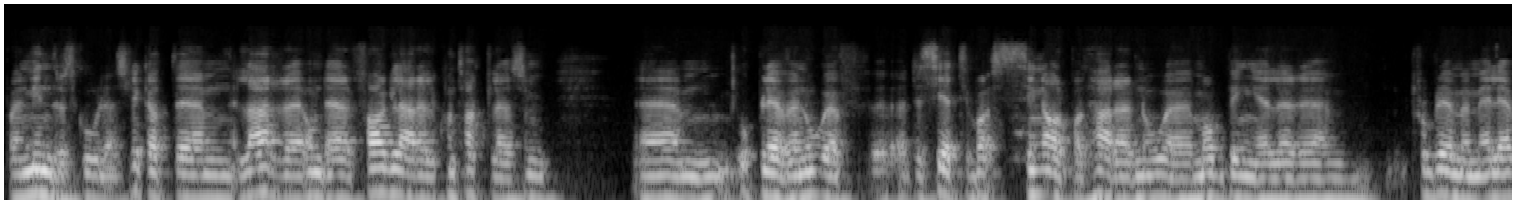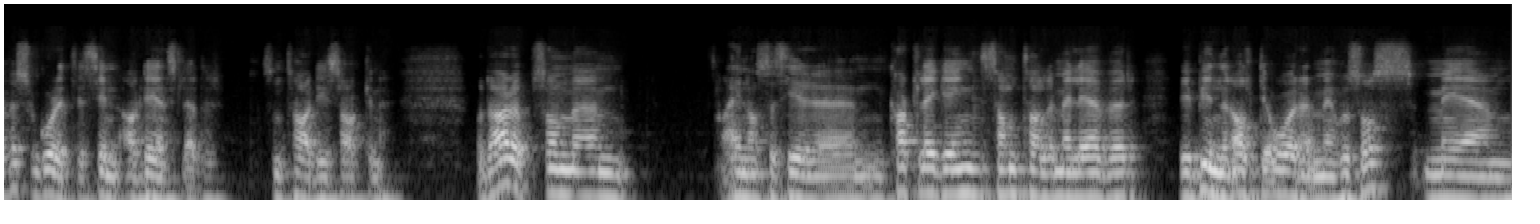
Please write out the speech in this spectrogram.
på en mindre skole. Slik at um, lærere, om det er faglærer eller kontaktlærer som um, opplever noe Det ser signal på at her er noe mobbing eller um, problemer med elever, så går det til sin avdelingsleder, som tar de sakene. Og da er det som en også sier eh, kartlegging, samtale med elever. Vi begynner alltid året med, hos oss med mm,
